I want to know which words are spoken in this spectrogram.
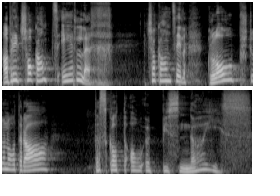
Aber jetzt schon ganz ehrlich: jetzt schon ganz ehrlich, glaubst du noch daran, dass Gott auch etwas Neues,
